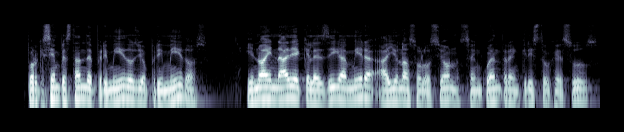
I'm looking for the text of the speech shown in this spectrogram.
porque siempre están deprimidos y oprimidos. Y no hay nadie que les diga, mira, hay una solución, se encuentra en Cristo Jesús.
